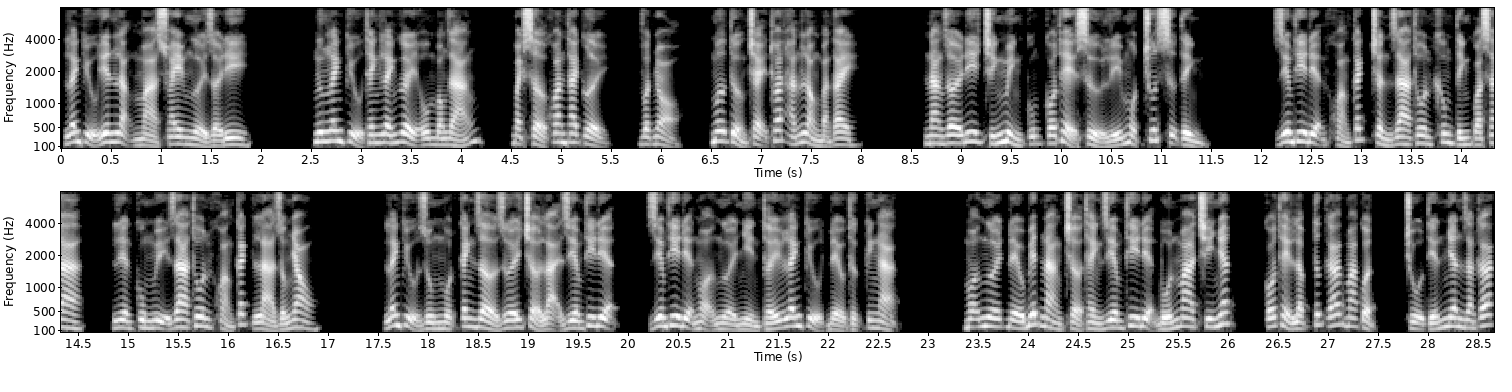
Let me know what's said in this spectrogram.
lãnh cửu yên lặng mà xoay người rời đi. Ngưng lãnh cửu thanh lãnh gầy ôm bóng dáng, bạch sở khoan thai cười, vật nhỏ, mơ tưởng chạy thoát hắn lòng bàn tay. Nàng rời đi chính mình cũng có thể xử lý một chút sự tình. Diêm thi điện khoảng cách trần gia thôn không tính quá xa, liền cùng ngụy gia thôn khoảng cách là giống nhau. Lãnh cửu dùng một canh giờ dưới trở lại diêm thi điện, diêm thi điện mọi người nhìn thấy lãnh cửu đều thực kinh ngạc. Mọi người đều biết nàng trở thành diêm thi điện bốn ma chi nhất, có thể lập tức gác ma quật, chủ tiến nhân gian các.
